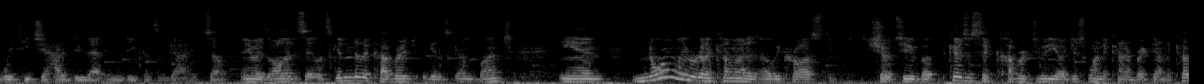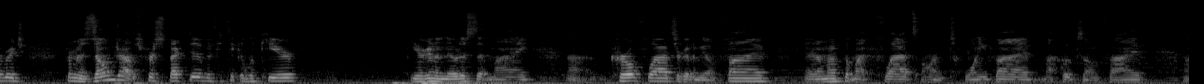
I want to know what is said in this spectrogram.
we teach you how to do that in the defensive guide. So, anyways, all that to say, let's get into the coverage against Gun Bunch. And normally we're going to come out in LB Cross to show two, but because it's a coverage video, I just wanted to kind of break down the coverage. From a zone drops perspective, if you take a look here, you're going to notice that my uh, curl flats are going to be on 5, and I'm going to put my flats on 25, my hooks on 5. Uh,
